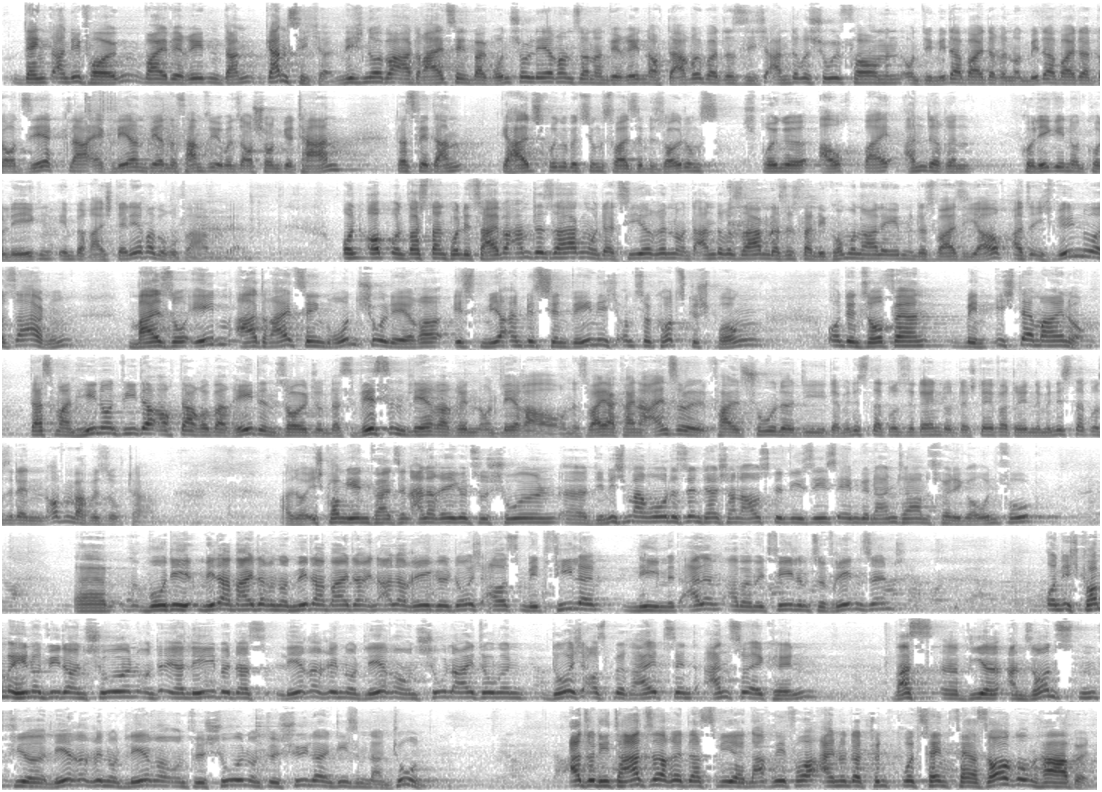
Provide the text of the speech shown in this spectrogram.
denkt an die Folgen, weil wir reden dann ganz sicher nicht nur über A 13 bei Grundschullehrern, sondern wir reden auch darüber, dass sich andere Schulformen und die Mitarbeiterinnen und Mitarbeiter dort sehr klar erklären werden. Das haben sie übrigens auch schon getan, dass wir dann Gehaltssprünge bzw. Besoldungssprünge auch bei anderen Kolleginnen und Kollegen im Bereich der Lehrerberufe haben werden. Und ob und was dann Polizeibeamte sagen und Erzieherinnen und andere sagen, das ist dann die kommunale Ebene, das weiß ich auch. Also, ich will nur sagen, mal soeben A 13 Grundschullehrer ist mir ein bisschen wenig und zu kurz gesprungen. Insofern bin ich der Meinung, dass man hin und wieder auch darüber reden sollte, und das wissen Lehrerinnen und Lehrer auch. Das war ja keine Einzelfallschule, die der Ministerpräsident und der stellvertretende Ministerpräsident in Offenbach besucht haben. Also, ich komme jedenfalls in aller Regel zu Schulen, äh, die nicht marode sind, Herr Schalauske, wie Sie es eben genannt haben. Das ist völliger Unfug. Äh, wo die Mitarbeiterinnen und Mitarbeiter in aller Regel durchaus mit vielem, nie mit allem, aber mit vielem zufrieden sind. Ich komme hin und wieder in Schulen und erlebe, dass Lehrerinnen und Lehrer und Schulleitungen durchaus bereit sind, anzuerkennen, was äh, wir ansonsten für Lehrerinnen und Lehrer und für Schulen und für Schüler in diesem Land tun. Also die Tatsache, dass wir nach wie vor 105% Versorgung haben,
